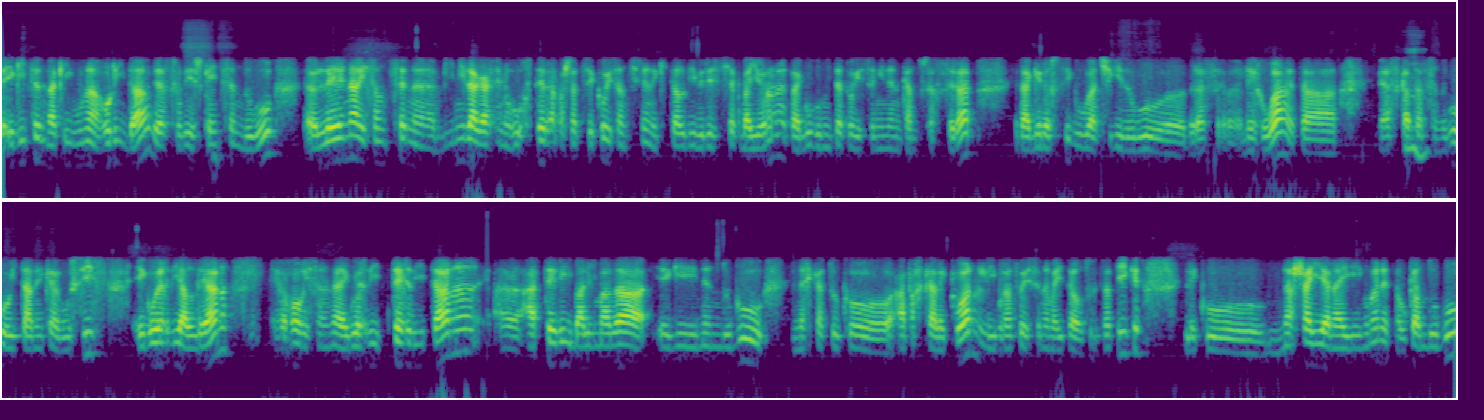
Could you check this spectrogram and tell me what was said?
egiten dakiguna hori da, behaz hori eskaintzen dugu. Lehena izan zen, binila garen urtera pasatzeko izan ziren ekitaldi bereziak bai horan, eta gu gomitatuak izan ginen kantu zartzerat, eta geroztik gu atxiki dugu beraz lehua, eta behaz kantatzen dugu, oitamika guziz, eguerdi aldean, hor izan da eguerdi terditan, ateri balimada eginen dugu merkatuko aparkalekoan, libratu izan emaita otuetatik, leku nasaian egin nuen eta ukan dugu,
